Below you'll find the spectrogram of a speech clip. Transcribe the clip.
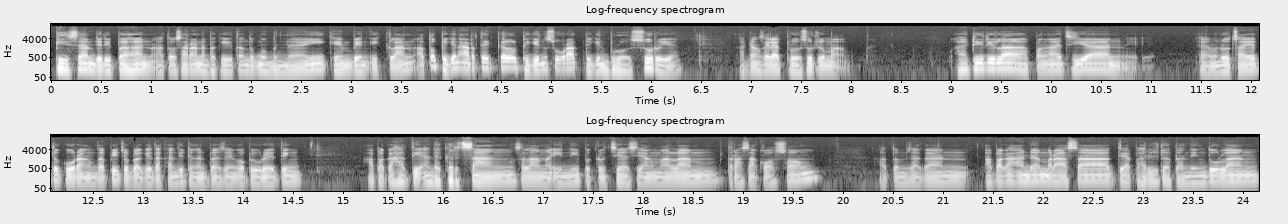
bisa menjadi bahan atau sarana bagi kita untuk membenahi campaign iklan atau bikin artikel, bikin surat, bikin brosur ya. Kadang saya lihat brosur cuma hadirilah pengajian. Ya menurut saya itu kurang, tapi coba kita ganti dengan bahasa yang copywriting. Apakah hati Anda gersang selama ini bekerja siang malam terasa kosong? Atau misalkan apakah Anda merasa tiap hari sudah banting tulang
